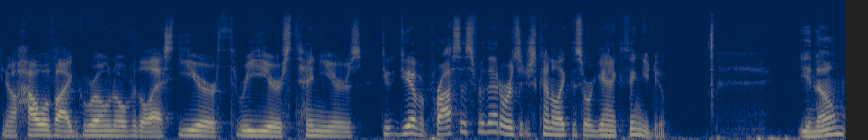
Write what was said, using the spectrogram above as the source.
You know, how have I grown over the last year, three years, 10 years? Do, do you have a process for that, or is it just kind of like this organic thing you do? You know,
